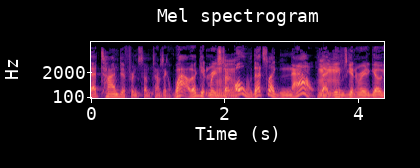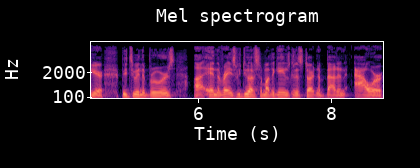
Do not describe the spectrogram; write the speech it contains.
that time difference sometimes like, wow, they're getting ready to start. Oh, that's like now that game's getting ready to go here between the Brewers uh, and the Rays. We do have some other games going to start in about an hour.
